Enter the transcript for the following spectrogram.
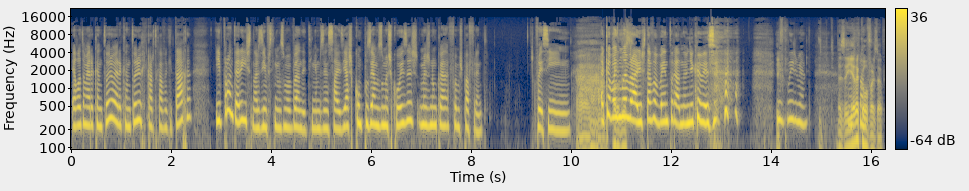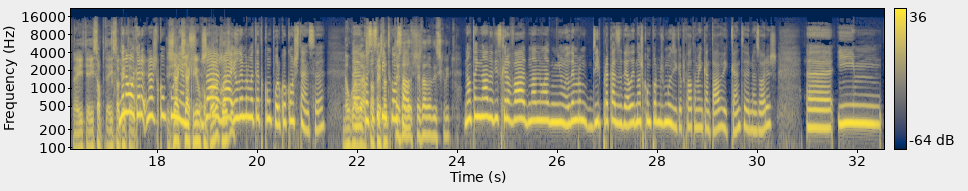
Ela também era cantora, eu era cantora e o Ricardo tocava guitarra. E pronto, era isto. Nós dizíamos que tínhamos uma banda e tínhamos ensaios e acho que compusemos umas coisas, mas nunca fomos para a frente. Foi assim. Ah, Acabei de me lembrar, isto estava bem enterrado na minha cabeça. Infelizmente. Mas aí era Pronto. covers, é? aí, aí só, aí só Não, não, tenta- agora nós compunhamos. já queriam compor já, já. Eu lembro-me até de compor com a Constança. não guardaste, Ah, Constância não tens, Pinto nada, tens, nada, Gonçalves. tens nada disso escrito. Não tenho nada disso gravado, nada em lado nenhum. Eu lembro-me de ir para a casa dela e de nós compormos música, porque ela também cantava e canta nas horas. Ah, e hum,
